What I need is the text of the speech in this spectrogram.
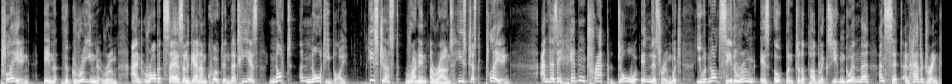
playing in the green room. And Robert says, and again I'm quoting, that he is not a naughty boy, he's just running around, he's just playing and there's a hidden trap door in this room, which you would not see. The room is open to the public, so you can go in there and sit and have a drink,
